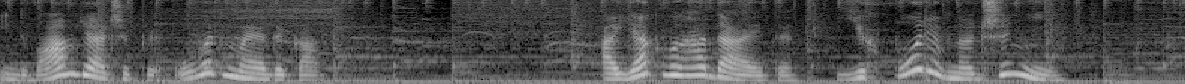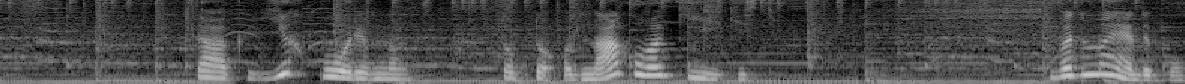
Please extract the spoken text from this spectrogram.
і два м'ячики у ведмедика. А як ви гадаєте, їх порівно чи ні? Так, їх порівну, тобто однакова кількість. Ведмедику,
